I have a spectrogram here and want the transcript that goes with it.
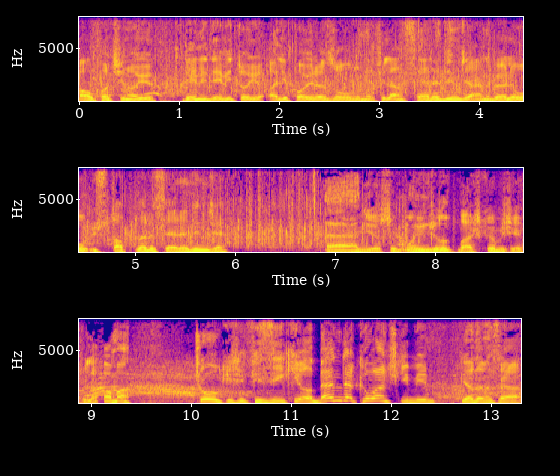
Al Pacino'yu, Danny DeVito'yu, Ali Poyrazoğlu'nu filan seyredince hani böyle o üstadları seyredince he diyorsun oyunculuk başka bir şey filan. Ama çoğu kişi fiziki ben de Kıvanç gibiyim ya da mesela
